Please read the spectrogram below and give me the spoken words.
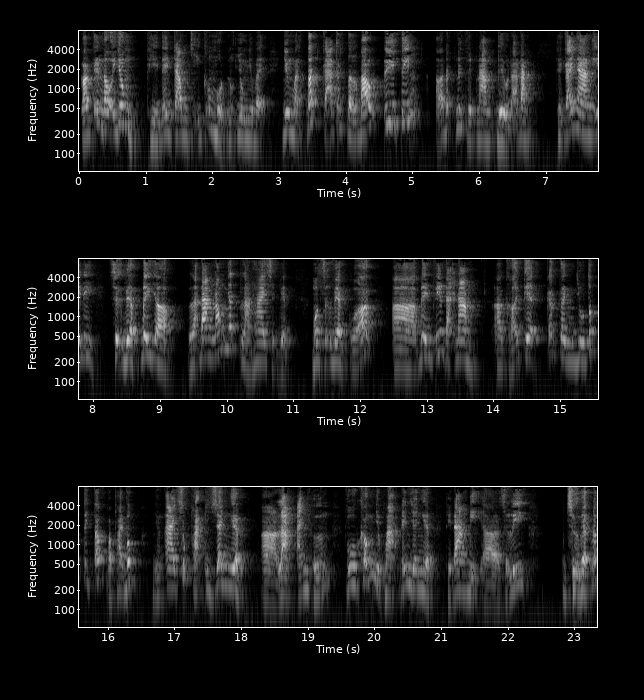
Còn cái nội dung thì bên trong chỉ có một nội dung như vậy. Nhưng mà tất cả các tờ báo uy tín ở đất nước Việt Nam đều đã đăng. Thì cả nhà nghĩ đi sự việc bây giờ là đang nóng nhất là hai sự việc. Một sự việc của à, bên phía Đại Nam à, khởi kiện các kênh YouTube, TikTok và Facebook những ai xúc phạm doanh nghiệp à, làm ảnh hưởng vu khống nhục mạ đến doanh nghiệp thì đang bị à, xử lý. Sự việc đó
